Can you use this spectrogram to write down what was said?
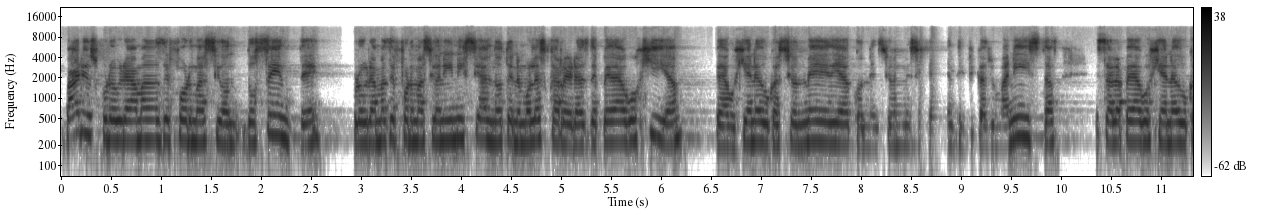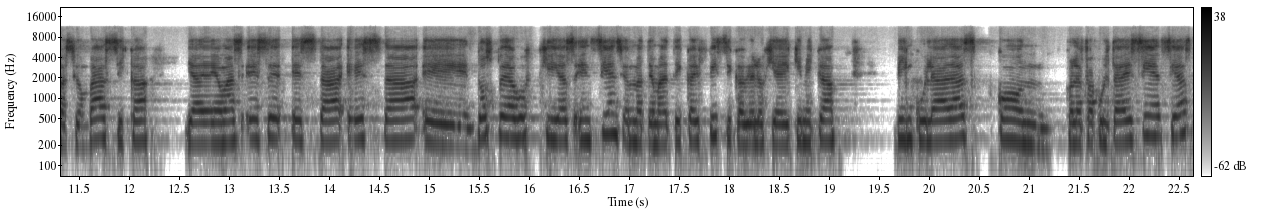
varios programas de formación docente, programas de formación inicial, no tenemos las carreras de pedagogía, pedagogía en educación media, convenciones científicas y humanistas, está la pedagogía en educación básica, y además está eh, dos pedagogías en ciencias, matemática y física, biología y química vinculadas con, con la Facultad de Ciencias.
